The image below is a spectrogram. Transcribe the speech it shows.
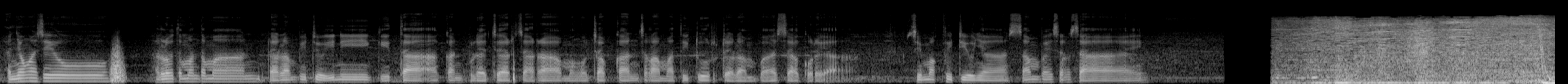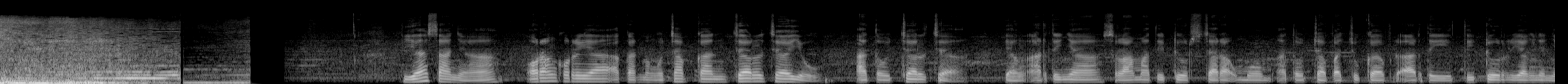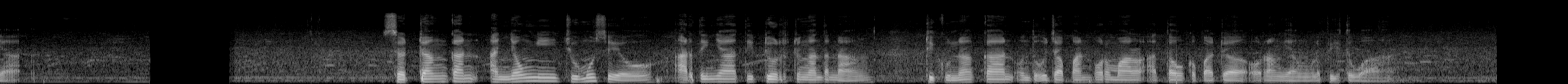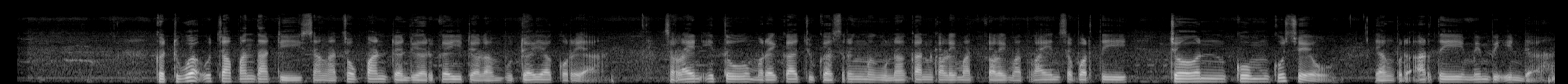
Annyeonghaseyo. Halo teman-teman Dalam video ini kita akan belajar cara mengucapkan selamat tidur dalam bahasa Korea. Simak videonya sampai selesai. Biasanya orang Korea akan mengucapkan jaljayo atau jalja yang artinya selamat tidur secara umum atau dapat juga berarti tidur yang nyenyak. Sedangkan anyongi jumuseo artinya tidur dengan tenang digunakan untuk ucapan formal atau kepada orang yang lebih tua. Kedua ucapan tadi sangat sopan dan dihargai dalam budaya Korea. Selain itu, mereka juga sering menggunakan kalimat-kalimat lain seperti John Kum Kuseo yang berarti mimpi indah.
